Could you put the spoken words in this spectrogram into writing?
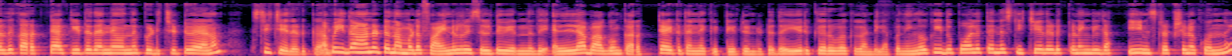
അത് കറക്റ്റ് ആക്കിയിട്ട് തന്നെ ഒന്ന് പിടിച്ചിട്ട് വേണം സ്റ്റിച്ച് ചെയ്തെടുക്കുക അപ്പോൾ ഇതാണ് കേട്ടോ നമ്മുടെ ഫൈനൽ റിസൾട്ട് വരുന്നത്. എല്ലാ ഭാഗവും കറക്റ്റായിട്ട് തന്നെ കിട്ടിയിട്ടുണ്ട് കേട്ടോ ഈ ഒരു കെറിവൊക്കെ കണ്ടില്ല? അപ്പോൾ നിങ്ങൾക്ക് ഇതുപോലെ തന്നെ സ്റ്റിച്ച് ചെയ്തെടുക്കണമെങ്കിൽ ദാ ഈ ഇൻസ്ട്രക്ഷനൊക്കെ ഒന്ന്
